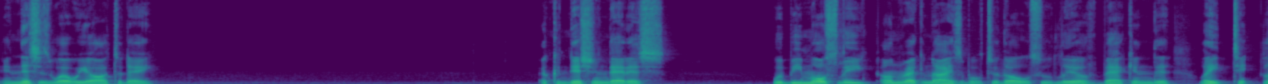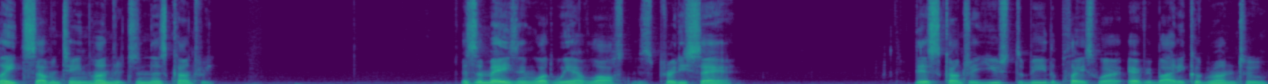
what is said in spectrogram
And this is where we are today. A condition that is would be mostly unrecognizable to those who lived back in the late late 1700s in this country. It's amazing what we have lost. It's pretty sad. This country used to be the place where everybody could run to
